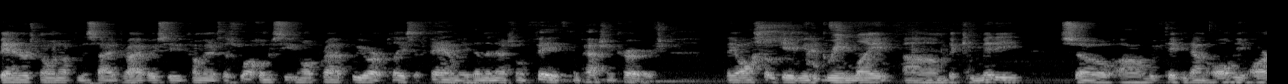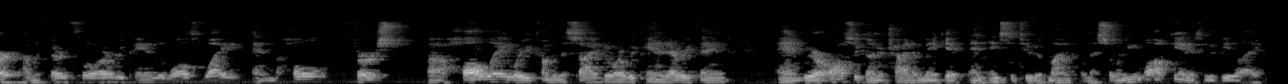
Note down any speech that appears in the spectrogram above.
banners going up in the side driveway. So you come in and it says, "Welcome to Seton Hall Prep. We are a place of family." Then the one, faith, compassion, courage. They also gave me the green light. Um, the committee. So um, we've taken down all the art on the third floor. We painted the walls white, and the whole first uh, hallway where you come in the side door, we painted everything. And we are also going to try to make it an institute of mindfulness. So when you walk in, it's going to be like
